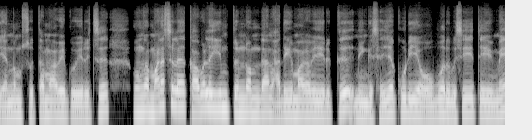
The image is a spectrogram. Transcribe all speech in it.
எண்ணம் சுத்தமாவே போயிருச்சு. உங்க மனசுல கவலையும், துன்பம் தான் அதிகமாகவே இருக்கு. நீங்க செய்யக்கூடிய ஒவ்வொரு விஷயத்தையுமே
